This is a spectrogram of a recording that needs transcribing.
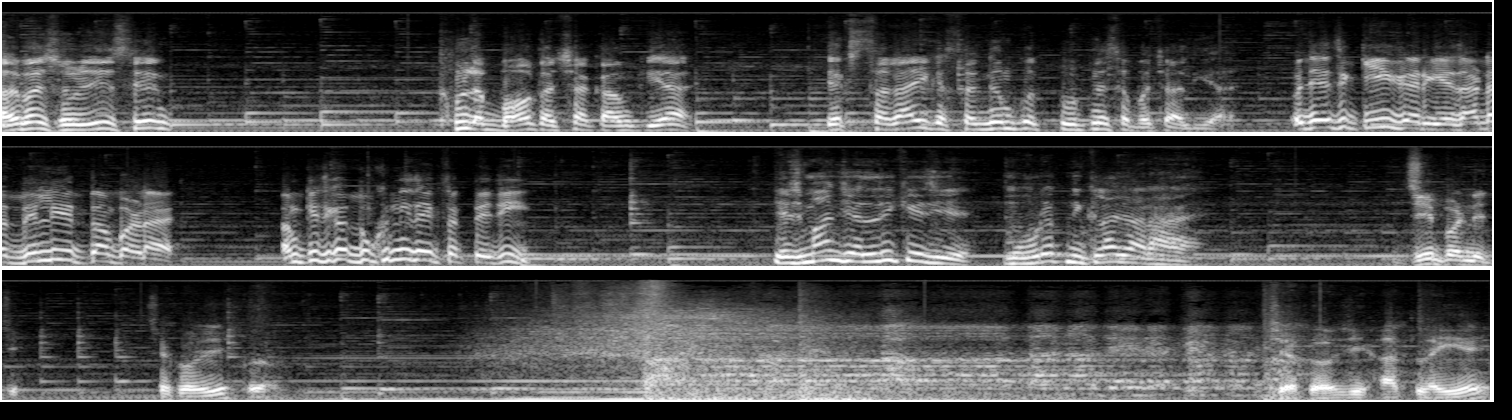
अरे भाई, सुरजीत सिंह, तुमने बहुत अच्छा काम किया है। एक सगाई के संगम को टूटने से बचा लिया है। वो जैसे की करिए साडा दिल ही इतना बड़ा है। हम किसी का दुख नहीं देख सकते जी। यजमान जल्दी कीजिए। मुहूर्त निकला जा रहा है। जी पंडित जी। चको जी। चको जी हाथ लाइए।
